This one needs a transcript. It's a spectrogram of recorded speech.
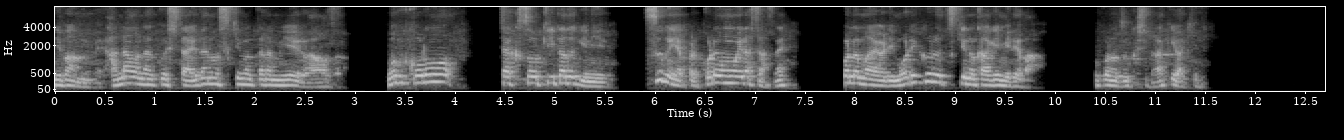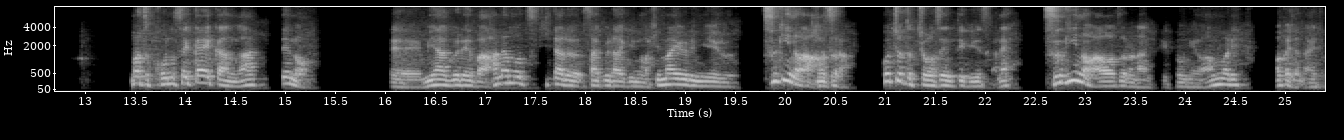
2番目、花をなくした枝の隙間から見える青空。僕、この着想を聞いたときに、すぐにやっぱりこれを思い出したんですね。この前より森来る月の影見れば、心尽くしの秋は君。まずこの世界観があっての、えー、見上ぐれば花も尽きたる桜木の暇より見える次の青空。これちょっと挑戦的ですかね。次の青空なんていう表現はあんまり赤じゃないと。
